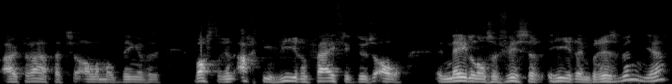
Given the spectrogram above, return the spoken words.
uiteraard dat zijn allemaal dingen. Was er in 1854 dus al een Nederlandse visser hier in Brisbane? Ja?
